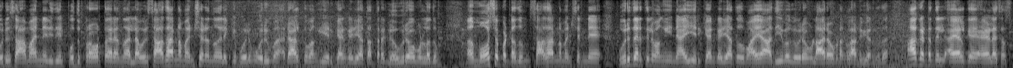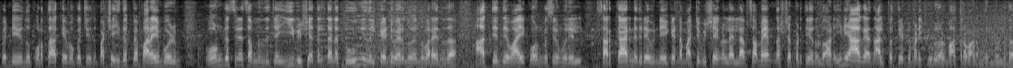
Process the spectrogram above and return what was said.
ഒരു സാമാന്യ രീതിയിൽ പൊതുപ്രവർത്തകർ എന്നല്ല ഒരു സാധാരണ മനുഷ്യൻ എന്ന നിലയ്ക്ക് പോലും ഒരു ഒരാൾക്കും അംഗീകരിക്കാൻ കഴിയാത്ത അത്ര ഗൗരവമുള്ളതും മോശപ്പെട്ടതും സാധാരണ മനുഷ്യനെ ഒരു തരത്തിലും അംഗീ ന്യായീകരിക്കാൻ കഴിയാത്തതുമായ അതീവ ഗൗരവമുള്ള ആരോപണങ്ങളാണ് ഉയർന്നത്. ആ ഘട്ടത്തിൽ അയാൾക്ക് അയാളെ സസ്പെൻഡ് ചെയ്യുന്നു പുറത്താക്കുകയും ഒക്കെ ചെയ്യുന്നു പക്ഷേ ഇതൊക്കെ പറയുമ്പോഴും കോൺഗ്രസിനെ സംബന്ധിച്ച് ഈ വിഷയത്തിൽ തന്നെ തൂങ്ങി നിൽക്കേണ്ടി വരുന്നു എന്ന് പറയുന്നത് ആത്യന്തികമായി കോൺഗ്രസിന് മുന്നിൽ സർക്കാരിനെതിരെ ഉന്നയിക്കേണ്ട മറ്റു വിഷയങ്ങളിലെല്ലാം സമയം നഷ്ടപ്പെടുത്തി എന്നുള്ളതാണ്. ഇനി ആകെ നാൽപ്പത്തിയെട്ട് മണിക്കൂർ. മണിക്കൂറുകൾ മാത്രമാണ് മുന്നിലുള്ളത്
